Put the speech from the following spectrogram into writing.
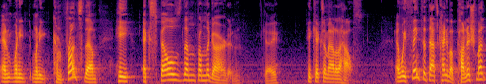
And when He when He confronts them, He expels them from the garden. Okay, He kicks them out of the house. And we think that that's kind of a punishment,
